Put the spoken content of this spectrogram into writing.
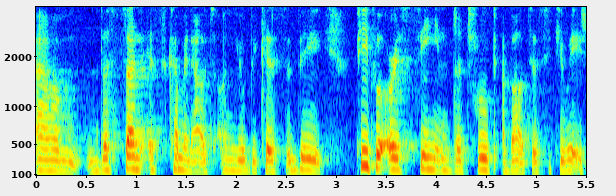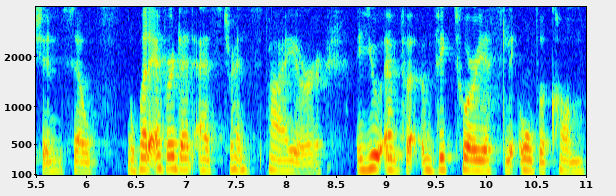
um, the sun is coming out on you because the people are seeing the truth about the situation. So, whatever that has transpired, you have victoriously overcome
